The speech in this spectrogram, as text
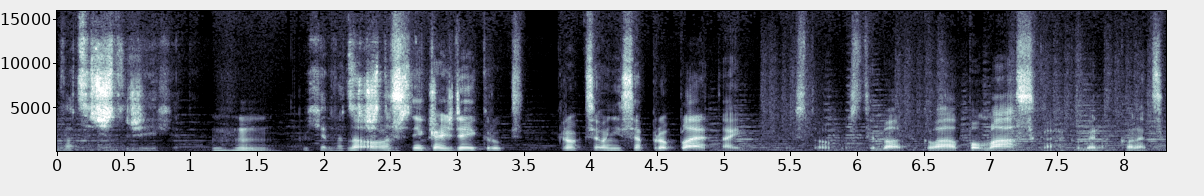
24 jich je tam. Mhm. Jich je No 24 a vlastně každý krok, krok se oni se proplétají. Z toho prostě byla taková pomláska jakoby nakonec.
